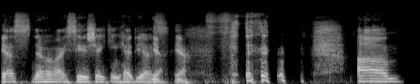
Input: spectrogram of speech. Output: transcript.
Yes, no, I see a shaking head. Yes. yeah, yeah. Um,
